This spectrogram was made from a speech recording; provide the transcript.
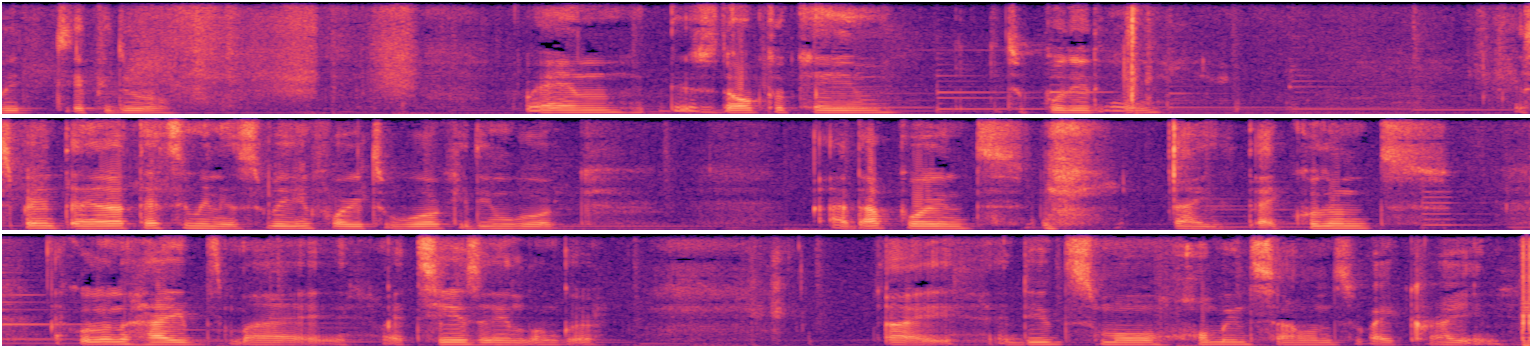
with epidural. When this doctor came to put it in, I spent another 30 minutes waiting for it to work. It didn't work. At that point, I I couldn't I couldn't hide my my tears any longer. I, I did small humming sounds by crying.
